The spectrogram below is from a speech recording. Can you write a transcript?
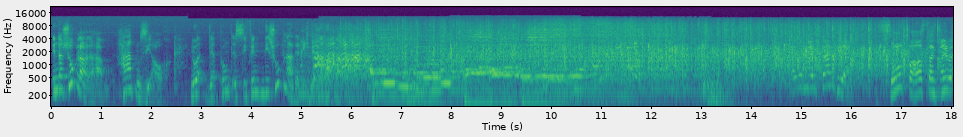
in der Schublade haben. Haben sie auch. Nur der Punkt ist, sie finden die Schublade nicht mehr. Super, hast dann lieber.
